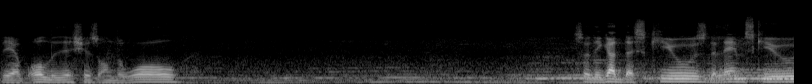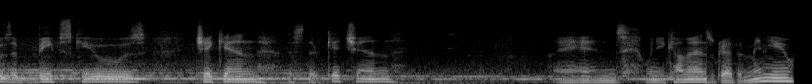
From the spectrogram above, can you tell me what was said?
They have all the dishes on the wall. So they got the skews, the lamb skews, the beef skews, chicken. This is their kitchen. And when you come in, grab a menu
